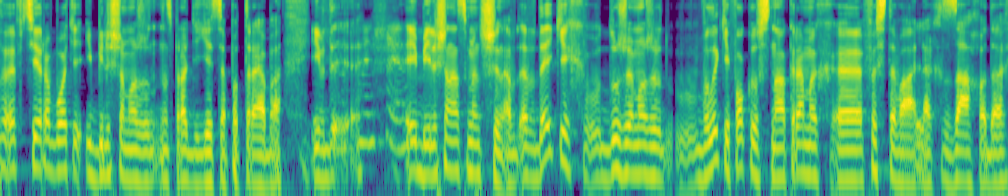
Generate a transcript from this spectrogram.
е, в цій роботі, і більше може насправді є ця потреба. І, в, і більше нас меншин. А в, деяких дуже може великий фокус на окремих е, фестивалях, заходах.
